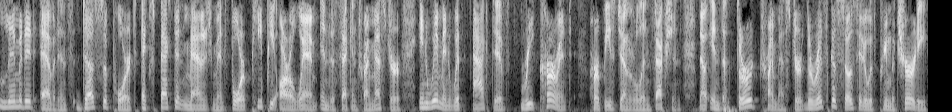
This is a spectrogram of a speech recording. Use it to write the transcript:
limited evidence does support expectant management for PPROM in the second trimester in women with active recurrent herpes genital infection. Now, in the third trimester, the risk associated with prematurity,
